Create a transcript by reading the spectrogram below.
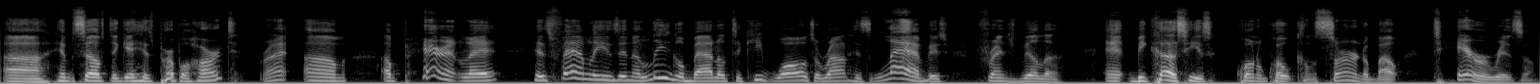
uh, himself to get his Purple Heart, right? Um, apparently, his family is in a legal battle to keep walls around his lavish French villa and because he's quote unquote concerned about terrorism.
